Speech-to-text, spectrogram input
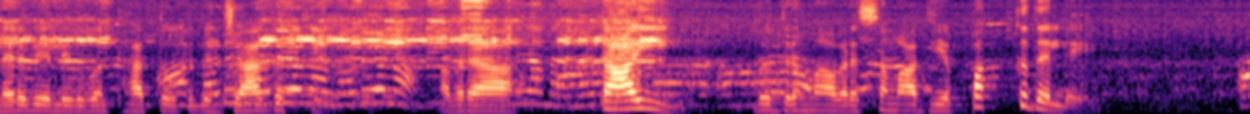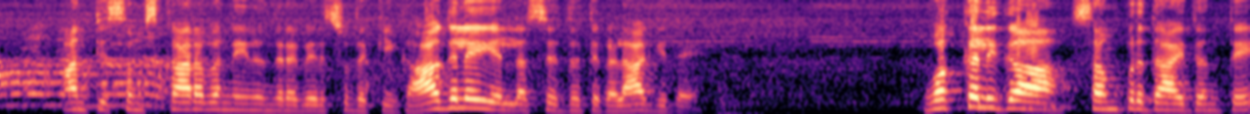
ನೆರವೇರಲಿರುವಂತಹ ತೋಟದ ಜಾಗಕ್ಕೆ ಅವರ ತಾಯಿ ರುದ್ರಮ್ಮ ಅವರ ಸಮಾಧಿಯ ಪಕ್ಕದಲ್ಲೇ ಅಂತ್ಯ ಸಂಸ್ಕಾರವನ್ನೇನು ನೆರವೇರಿಸುವುದಕ್ಕೆ ಈಗಾಗಲೇ ಎಲ್ಲ ಸಿದ್ಧತೆಗಳಾಗಿದೆ. ಒಕ್ಕಲಿಗ ಸಂಪ್ರದಾಯದಂತೆ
